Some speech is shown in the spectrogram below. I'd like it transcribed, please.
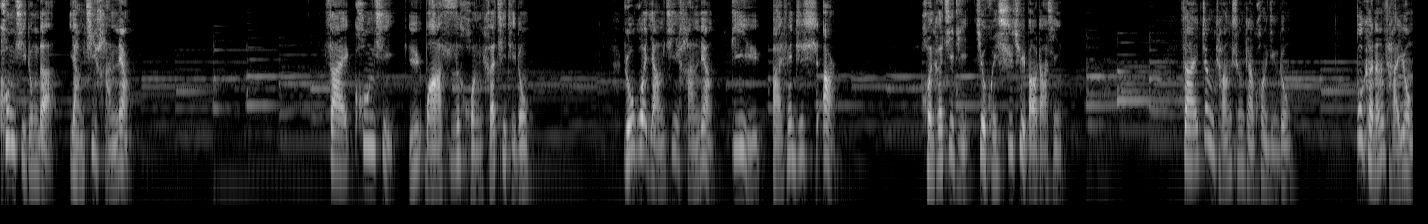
空气中的氧气含量，在空气与瓦斯混合气体中。如果氧气含量低于百分之十二，混合气体就会失去爆炸性。在正常生产矿井中，不可能采用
